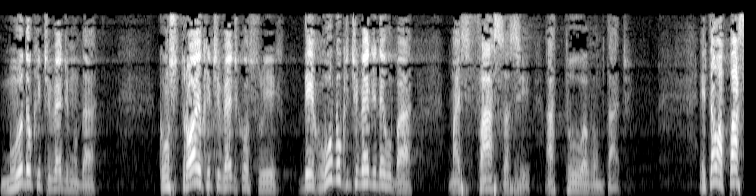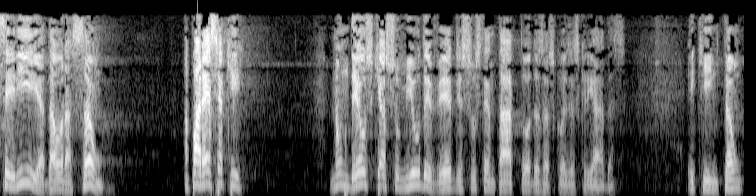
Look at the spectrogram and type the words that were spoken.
Muda o que tiver de mudar. Constrói o que tiver de construir. Derruba o que tiver de derrubar. Mas faça-se a tua vontade. Então a parceria da oração aparece aqui. Num Deus que assumiu o dever de sustentar todas as coisas criadas. E que então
